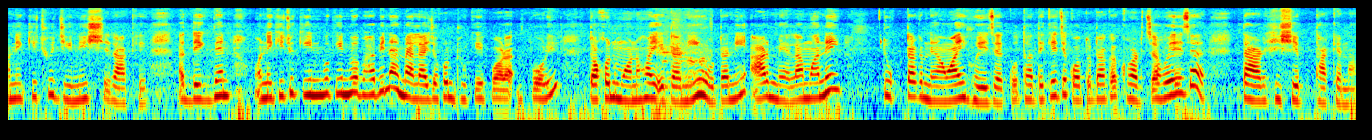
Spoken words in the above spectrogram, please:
অনেক কিছু জিনিস রাখে। আর দেখবেন, অনেক কিছু কিনবো কিনবো ভাবি না, মেলায় যখন ঢুকে পড়া, পড়ি, তখন মনে হয় এটা নিই ওটা নিই আর মেলা মানেই টুকটাক নেওয়াই হয়ে যায়, কোথা থেকে যে কত টাকা খরচা হয়ে যায় তার হিসেব থাকে না।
